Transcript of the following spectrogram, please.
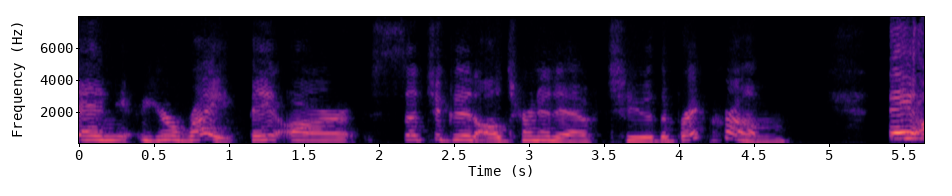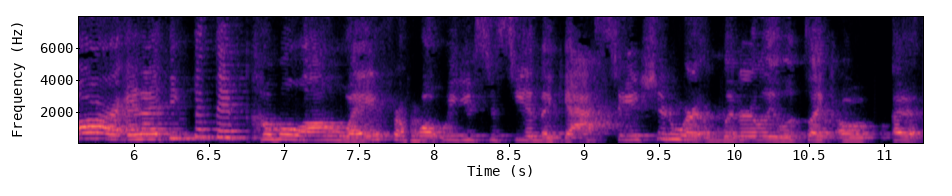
and you're right they are such a good alternative to the breadcrumb they are. And I think that they've come a long way from what we used to see in the gas station where it literally looked like a, a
